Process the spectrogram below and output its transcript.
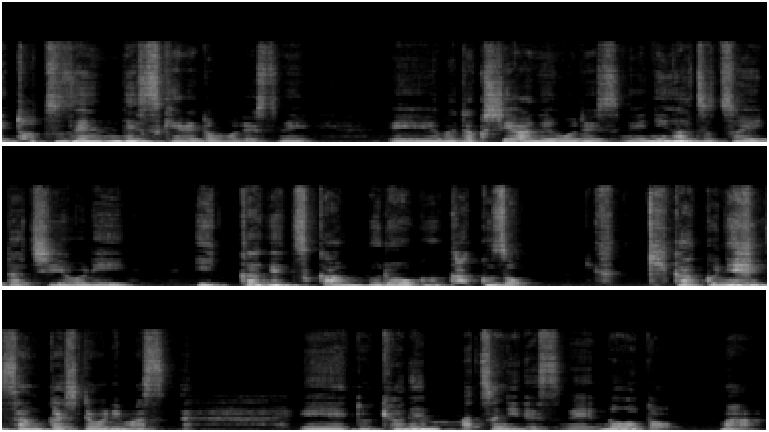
ー、突然ですけれどもですね、えー、私、姉子ですね、2月1日より1ヶ月間ブログ書くぞ企画に参加しております。えっ、ー、と、去年末にですね、 note、まあ、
